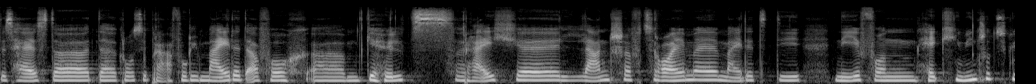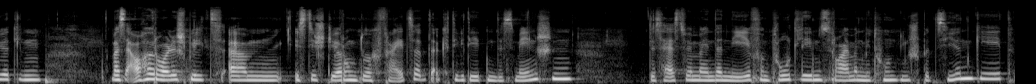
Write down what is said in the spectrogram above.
Das heißt, der, der große Brachvogel meidet einfach ähm, gehölzreiche Landschaftsräume, meidet die Nähe von Hecken, Windschutzgürteln. Was auch eine Rolle spielt, ähm, ist die Störung durch Freizeitaktivitäten des Menschen. Das heißt, wenn man in der Nähe von Brutlebensräumen mit Hunden spazieren geht,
